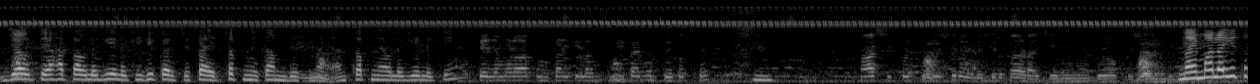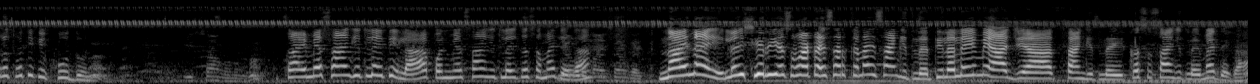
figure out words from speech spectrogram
जेवत्या हातावलं गेलं की हिकडचे साईड चपणी काम देत नाही. आणि चपण्यावलं गेलं की त्याच्यामुळं आपण काय केलं? मी काय म्हणतोय फक्त? हम्म. अशी तर शिरवली शिर काढायची मी म्हणतोय ऑपरेशनमध्ये नाही मला इचरत होती की खोदून? ही. सांगू नको काय मी सांगितलंय तिला पण मी सांगितलंय कसं माहितीये का? एवढं नाही सांगायचं. नाही नाही लय सिरियस वाटायसारखं नाही सांगितलं. तिला लय मी आजी आज सांगितलंय कसं सांगितलंय माहितीये का?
